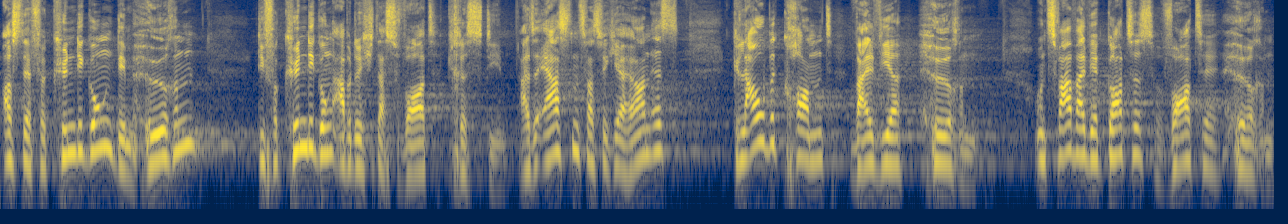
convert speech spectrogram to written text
aus der Verkündigung, dem Hören, die Verkündigung aber durch das Wort Christi. Also erstens, was wir hier hören, ist, Glaube kommt, weil wir hören. Und zwar, weil wir Gottes Worte hören,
